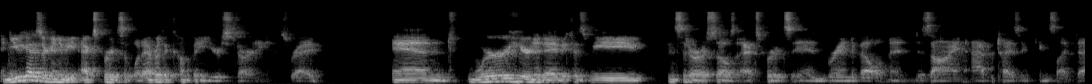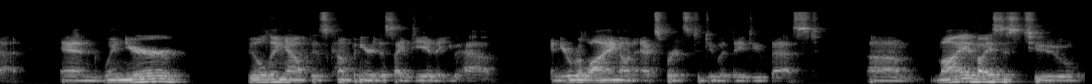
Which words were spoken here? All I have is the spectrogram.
and you guys are going to be experts at whatever the company you're starting is, right? And we're here today because we consider ourselves experts in brand development, design, advertising, things like that. And when you're building out this company or this idea that you have, and you're relying on experts to do what they do best, um, my advice is to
